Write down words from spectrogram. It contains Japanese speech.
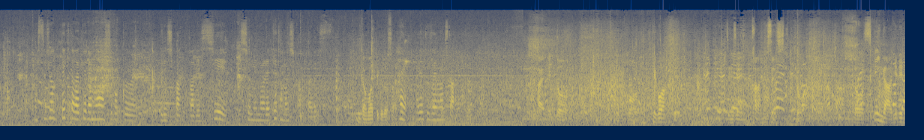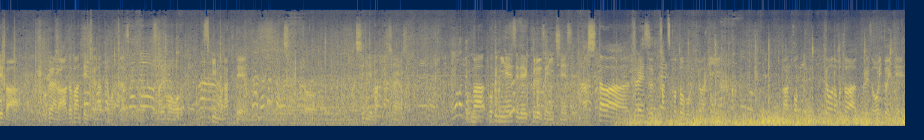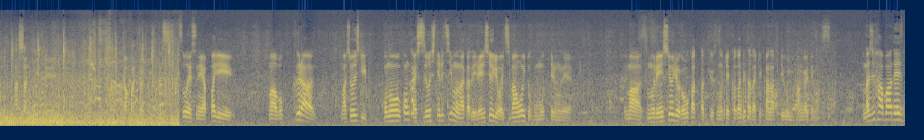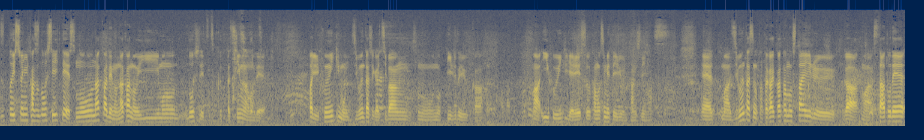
まあ、出場できただけでもすごく嬉しかったです。し一緒に乗れて楽しかったです。頑張ってください。はいありがとうございました。はいえっと手強くて全然かないませんでした今日はスピンが上げれれば僕らのアドバンテージかなと思ってたんですけどそれもスピンもなくてちょっと試技で負けてしまいましたまあ、僕2年生でクルーゼン1年生明日はとりあえず勝つことを目標に、まあ、今日のことはとりあえず置いといて明日に向けて頑張りたいと思いますそうですね。やっぱり、まあ、僕ら、まあ、正直この今回出場しているチームの中で練習量が一番多いと思ってるのででまあその練習量が多かったっていうその結果が出ただけかなっていうふうに考えてます。同じ幅でずっと一緒に活動していてその中での仲のいい者同士で作ったチームなのでやっぱり雰囲気も自分たちが一番その乗っているというか、まあ、いい雰囲気でレースを楽しめているように感じています、えー、まあ、自分たちの戦い方のスタイルが、まあ、スタートで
